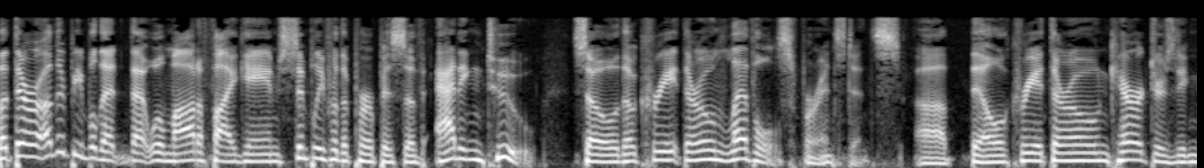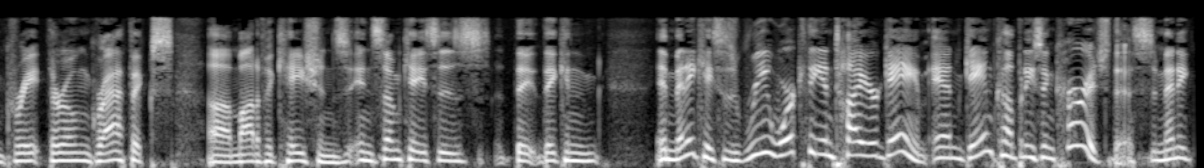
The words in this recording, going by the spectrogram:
But there are other people that, that will modify games simply for the purpose of adding to. So they'll create their own levels, for instance. Uh, they'll create their own characters. They can create their own graphics uh, modifications. In some cases, they, they can in many cases rework the entire game and game companies encourage this in many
